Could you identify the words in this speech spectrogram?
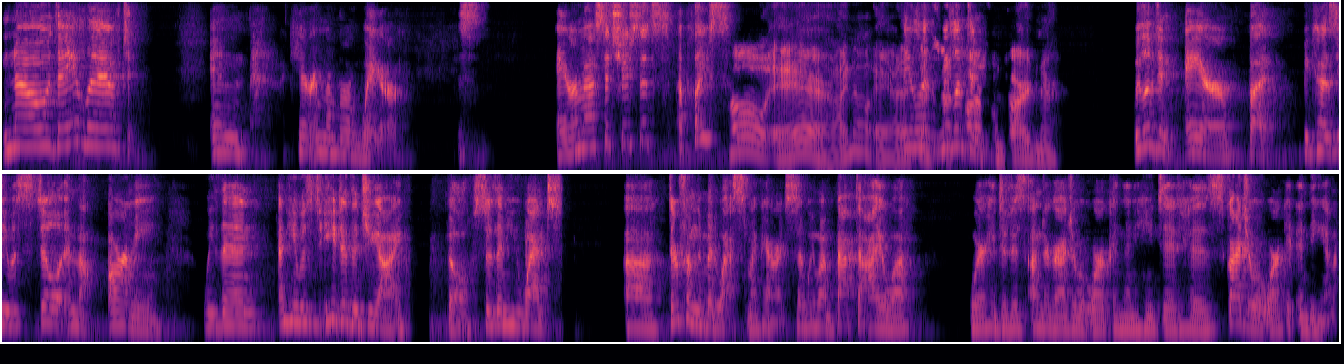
No, they lived in, I can't remember where. Is Ayer, Massachusetts, a place? Oh, Ayer. I know Ayer. We That's, li- we lived in- from Gardner. we lived in Ayer but because he was still in the army we then and he was he did the gi bill so then he went uh, they're from the midwest my parents so we went back to iowa where he did his undergraduate work and then he did his graduate work at indiana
